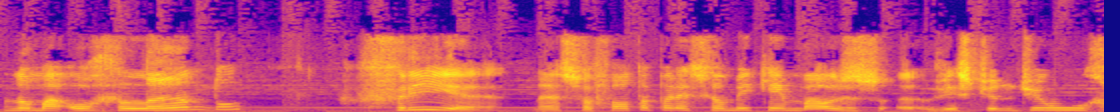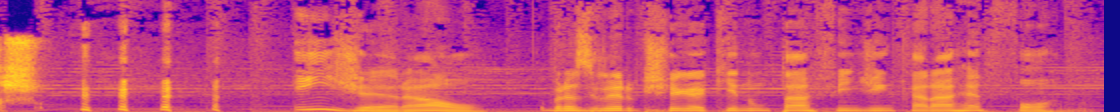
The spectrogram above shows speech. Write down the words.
numa Orlando fria, né? Só falta aparecer o Mickey Mouse vestido de urso. em geral, o brasileiro que chega aqui não está afim de encarar a reforma.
